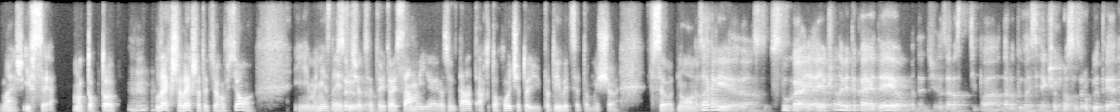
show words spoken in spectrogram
Знаєш, і все. Ну тобто, угу. легше, легше до цього всього. І мені здається, Абсолютно. що це той той самий результат. А хто хоче, той подивиться, тому що все одно. А взагалі, е, слухай, а якщо навіть така ідея в мене зараз типа народилася, якщо просто зробити е,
